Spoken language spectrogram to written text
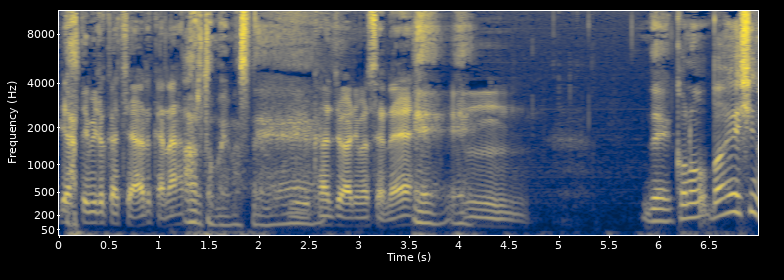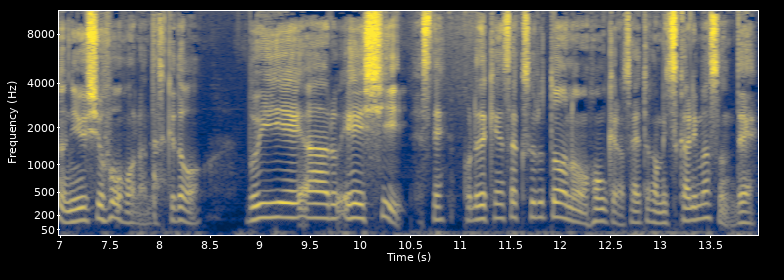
やってみる価値はあるかな。あると思いますね。いう感じはありますよね。ええ、ええ。うん。で、このバー AC の入手方法なんですけど、VARAC ですね。これで検索すると、あの、本家のサイトが見つかりますんで、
